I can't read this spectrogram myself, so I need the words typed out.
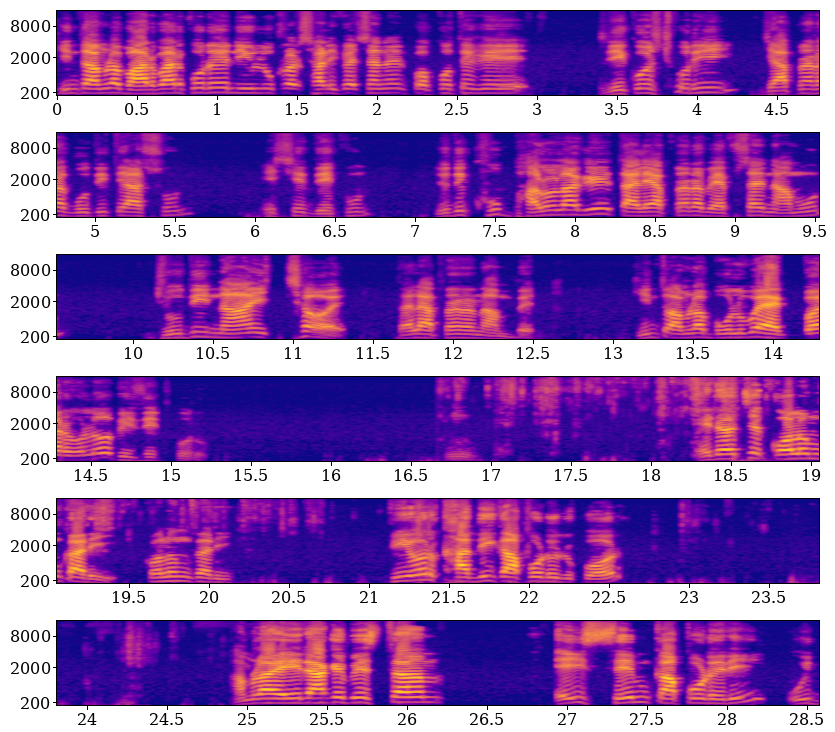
কিন্তু আমরা বারবার করে নিউ লুকলার শাড়ি ফ্যাশনের পক্ষ থেকে রিকোয়েস্ট করি যে আপনারা গদিতে আসুন এসে দেখুন। যদি খুব ভালো লাগে তাহলে আপনারা ব্যবসায় নামুন। যদি না ইচ্ছা হয় তাহলে আপনারা নামবেন না। কিন্তু আমরা বলব একবার হলেও ভিজিট করুন। এটা হচ্ছে কলমকারি। কলমকারি। পিওর খাদি কাপড়ের উপর আমরা এর আগে বেচতাম এই সেম কাপড়েরই উইথ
